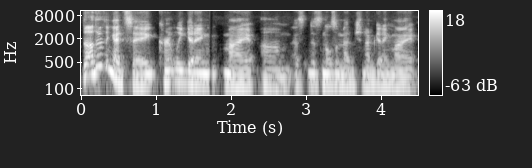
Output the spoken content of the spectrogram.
the other thing I'd say, currently getting my, um, as, as Nilza mentioned, I'm getting my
